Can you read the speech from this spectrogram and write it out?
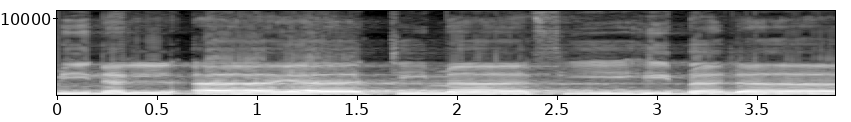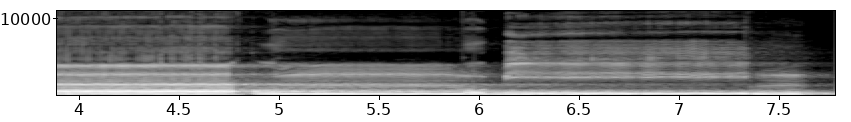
من الآيات ما فيه بلاء مبين.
